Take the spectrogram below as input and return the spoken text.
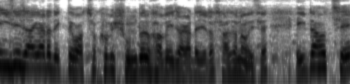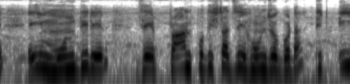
এই যে জায়গাটা দেখতে পাচ্ছ, খুবই সুন্দরভাবে এই জায়গাটা যেটা সাজানো হয়েছে, এইটা হচ্ছে এই মন্দিরের যে প্রাণ প্রতিষ্ঠার যে হোমযজ্ঞটা, ঠিক এই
